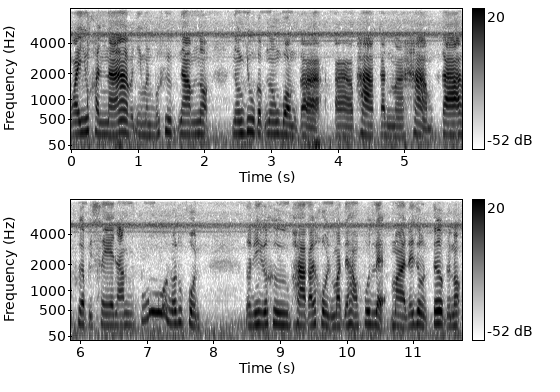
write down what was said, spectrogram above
ไว้อยู่คันนาบัดนี้มันบ่ถึกน้ำเนาะ น้องอยู่กับน้องบอมก็อ่าพากันมาหามกาเพื่อไปเซน้ำพูนเนาะทุกคน ตอนนี้ก็คือพากันขนมาแต่ทางพูดแหละมาได้โดนเติบแล้วเนาะ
